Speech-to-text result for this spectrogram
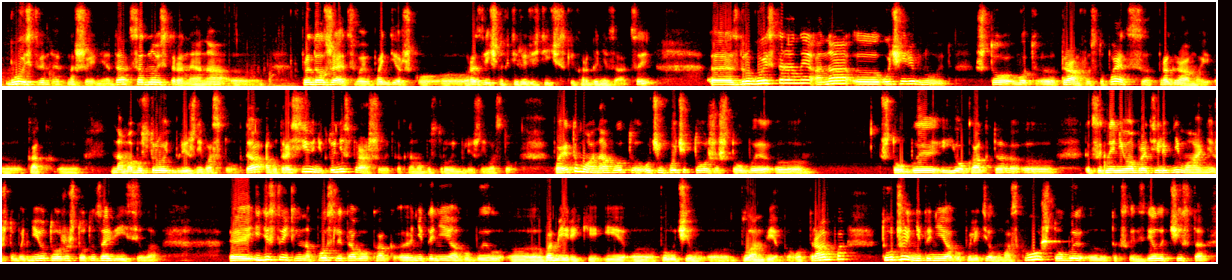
двойственные отношения. Да? С одной стороны, она продолжает свою поддержку различных террористических организаций. С другой стороны, она очень ревнует что вот э, Трамп выступает с программой, э, как э, нам обустроить Ближний Восток, да, а вот Россию никто не спрашивает, как нам обустроить Ближний Восток. Поэтому она вот очень хочет тоже, чтобы, чтобы ее как-то, так сказать, на нее обратили внимание, чтобы от нее тоже что-то зависело. Э, и действительно, после того, как э, Нетаньягу был э, в Америке и получил план века от Трампа, Тут же Нетаньягу полетел в Москву, чтобы, э, так сказать, сделать чисто,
